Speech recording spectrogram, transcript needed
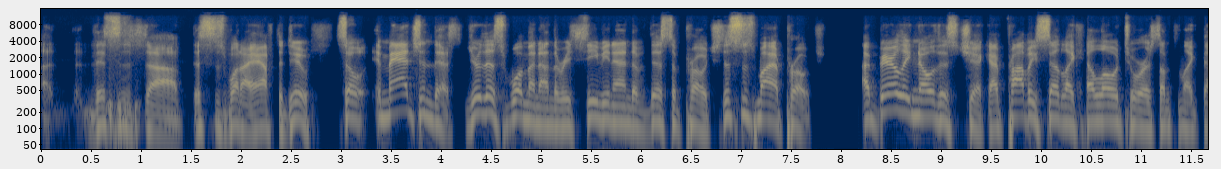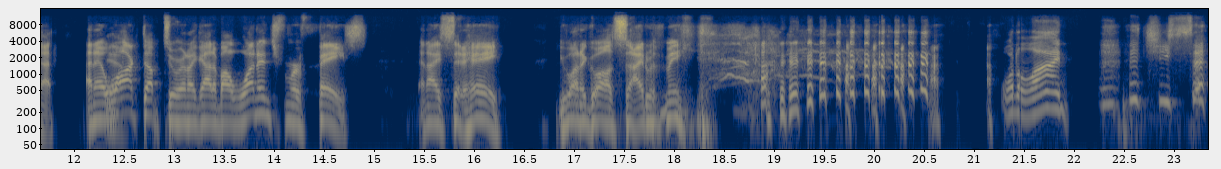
uh, this is uh, this is what I have to do. So imagine this: you're this woman on the receiving end of this approach. This is my approach. I barely know this chick. I probably said like hello to her or something like that. And I Yeah. walked up to her and I got about one inch from her face. And I said, Hey, you want to go outside with me? What a line. and she said,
